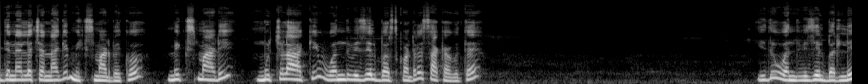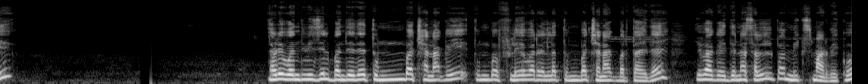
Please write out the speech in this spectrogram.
ಇದನ್ನೆಲ್ಲ ಚೆನ್ನಾಗಿ ಮಿಕ್ಸ್ ಮಾಡಬೇಕು. ಮಿಕ್ಸ್ ಮಾಡಿ ಮುಚ್ಚಳ ಹಾಕಿ ಒಂದು ವಿಸಿಲ್ ಬರ್ಸ್ಕೊಂಡ್ರೆ ಸಾಕಾಗುತ್ತೆ. ಇದು ಒಂದು ವಿಸಿಲ್ ಬರಲಿ. ನೋಡಿ ಒಂದು ವಿಸಿಲ್ ಬಂದಿದೆ. ತುಂಬ ಚೆನ್ನಾಗಿ, ತುಂಬ ಫ್ಲೇವರ್ ಎಲ್ಲ ತುಂಬ ಚೆನ್ನಾಗಿ ಬರ್ತಾ ಇದೆ. ಇವಾಗ ಇದನ್ನು ಸ್ವಲ್ಪ ಮಿಕ್ಸ್ ಮಾಡಬೇಕು.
